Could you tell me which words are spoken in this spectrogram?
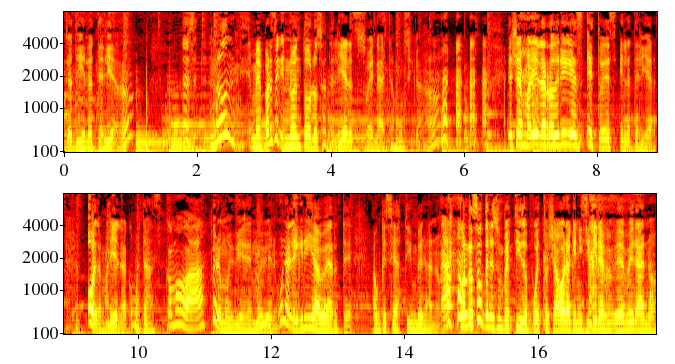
Música tiene el atelier, ¿no? Es- no, me parece que no en todos los ateliers suena esta música, ¿no? Ella es Mariela Rodríguez, esto es El Atelier. Hola Mariela, ¿cómo estás? ¿Cómo va? Pero muy bien, muy bien. Una alegría verte, aunque seas team verano. Con razón tenés un vestido puesto ya ahora que ni siquiera es es verano.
